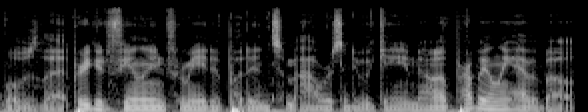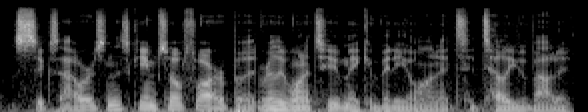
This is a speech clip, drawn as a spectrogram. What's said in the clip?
what was that? Pretty good feeling for me to put in some hours into a game. Now, I'll probably only have about six hours in this game so far, but really wanted to make a video on it to tell you about it.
